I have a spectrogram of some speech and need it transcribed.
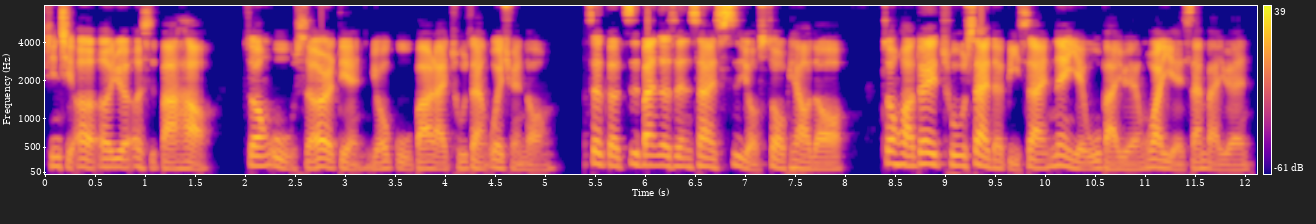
星期二二月二十八号中午十二点由古巴来出战魏全龙。这个自办热身赛是有售票的哦。中华队初赛的比赛内野五百元，外野三百元。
